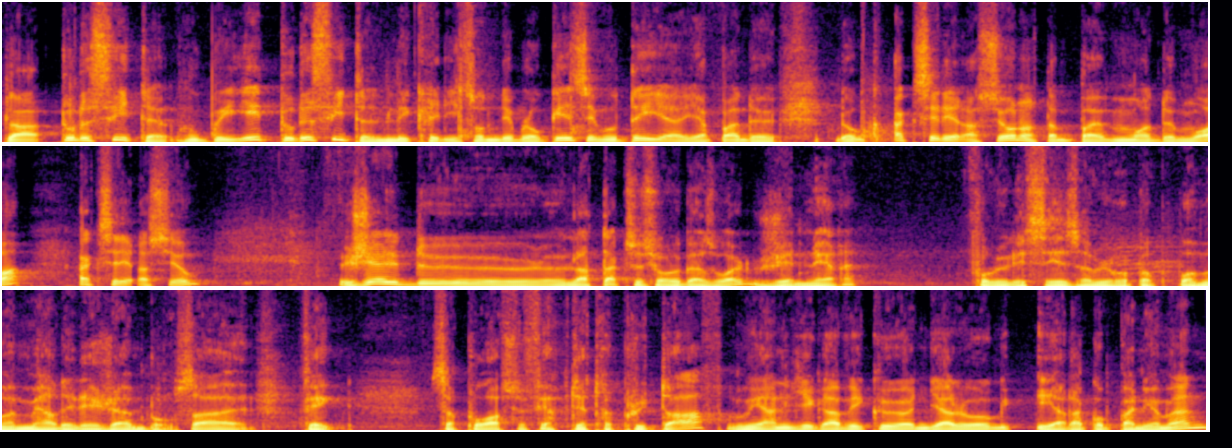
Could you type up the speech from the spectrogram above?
là, tout de suite, vous payez tout de suite. Les crédits sont débloqués, c'est voté, il n'y a, a pas de. Donc, accélération, on n'attend pas un mois, deux mois, accélération. Gel de la taxe sur le gasoil, génère. Faut le laisser, ça ne va pas pouvoir m'emmerder les gens pour ça. Ça pourra se faire peut-être plus tard, mais en lien avec eux, en dialogue et en accompagnement.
